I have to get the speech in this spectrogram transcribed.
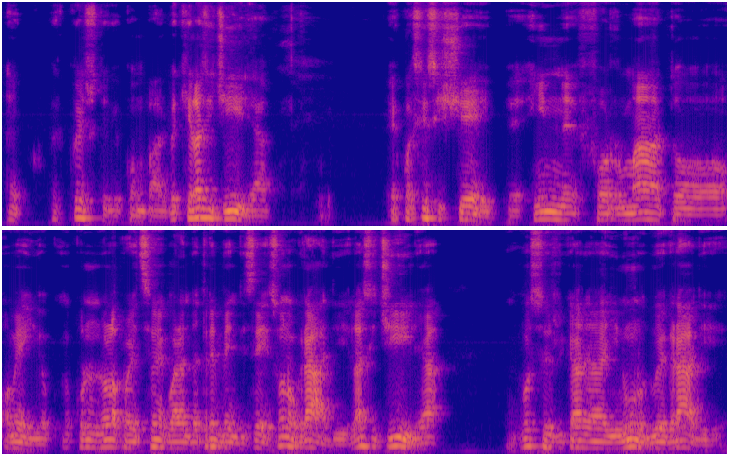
Ecco, per questo che compare, perché la Sicilia qualsiasi shape in formato, o meglio, con la proiezione 43-26 sono gradi. La Sicilia forse ricade in 1-2 gradi.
